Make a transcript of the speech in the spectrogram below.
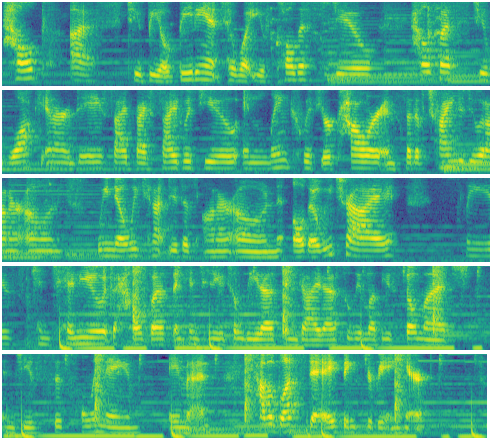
help us to be obedient to what you've called us to do. Help us to walk in our day side by side with you and link with your power instead of trying to do it on our own. We know we cannot do this on our own, although we try. Please continue to help us and continue to lead us and guide us. We love you so much. In Jesus' holy name, amen. Have a blessed day. Thanks for being here.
